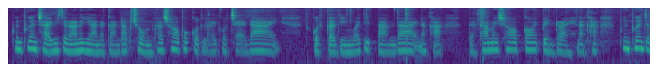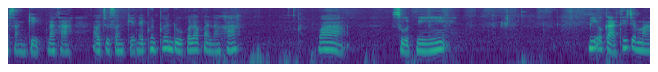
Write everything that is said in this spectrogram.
เพื่อนๆใช้วิจารณญาณในการรับชม ถ้าชอบก็กดไลค์กดแชร์ได้ กดกระดิ่งไว้ติดตามได้นะคะ แต่ถ้าไม่ชอบก็ไม่เป็นไรนะคะ เพื่อนๆจะสังเกตนะคะ เอาจุดสังเกตให้เพื่อนๆดูก็แล้วกันนะคะ ว่าสูตรนี้ มีโอกาสที่จะมา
